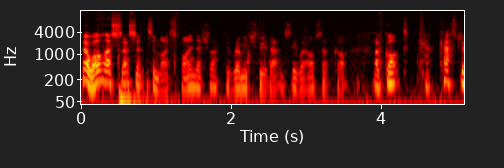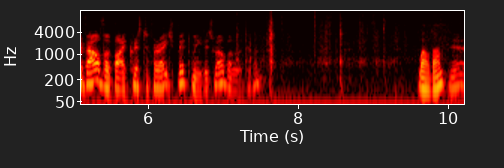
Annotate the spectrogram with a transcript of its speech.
Oh well, that's that's a, some nice find. I shall have to rummage through that and see what else I've got. I've got Ca- Castrovalva by Christopher H. Bidmead as well, by the look of it. well done. Yeah.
